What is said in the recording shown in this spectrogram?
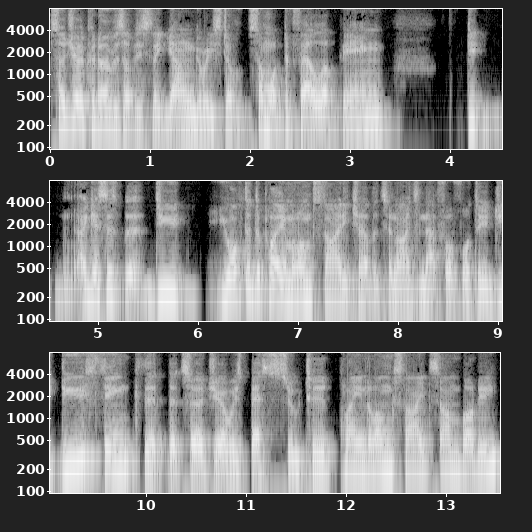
Sergio Cordova is obviously younger. He's still somewhat developing. Do, I guess, do you, you opted to play him alongside each other tonight in that 4-4-2. Do, do you think that, that Sergio is best suited playing alongside somebody?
